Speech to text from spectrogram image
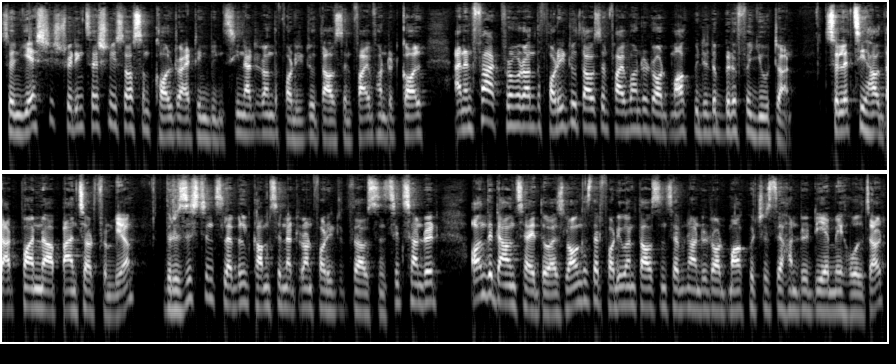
So in yesterday's trading session, you saw some call writing being seen at around the 42,500 call, and in fact, from around the 42,500 odd mark, we did a bit of a U-turn. So let's see how that one uh, pans out from here. The resistance level comes in at around 42,600. On the downside, though, as long as that 41,700 odd mark, which is the 100 DMA, holds out,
